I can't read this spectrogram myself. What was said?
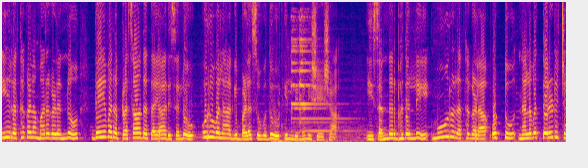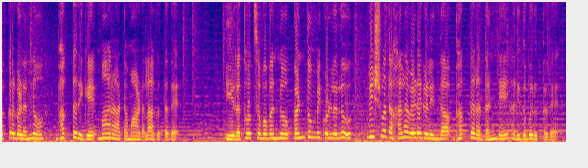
ಈ ರಥಗಳ ಮರಗಳನ್ನು ದೇವರ ಪ್ರಸಾದ ತಯಾರಿಸಲು ಉರುವಲಾಗಿ ಬಳಸುವುದು ಇಲ್ಲಿನ ವಿಶೇಷ. ಈ ಸಂದರ್ಭದಲ್ಲಿ ಮೂರು ರಥಗಳ ಒಟ್ಟು ನಲವತ್ತೆರಡು ಚಕ್ರಗಳನ್ನು ಭಕ್ತರಿಗೆ ಮಾರಾಟ ಮಾಡಲಾಗುತ್ತದೆ. ಈ ರಥೋತ್ಸವವನ್ನು ಕಣ್ತುಂಬಿಕೊಳ್ಳಲು ವಿಶ್ವದ ಹಲವೆಡೆಗಳಿಂದ ಭಕ್ತರ ದಂಡೆ ಹರಿದು ಬರುತ್ತದೆ.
